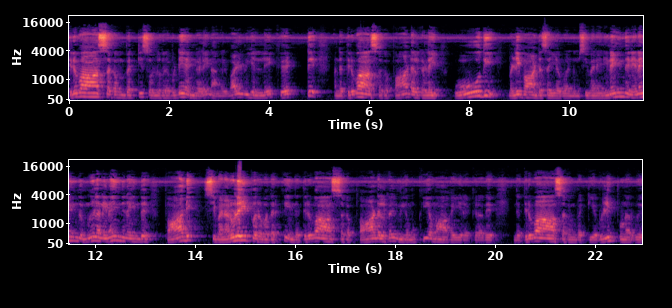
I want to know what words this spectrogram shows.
திருவாசகம் பற்றி சொல்லுகிற விடயங்களை நாங்கள் வாழ்வியல்லே கேட்டு அந்த திருவாசக பாடல்களை ஓதி வழிபாடு செய்ய வேண்டும். சிவனை நினைந்து நினைந்து மீள நினைந்து நினைந்து பாடி சிவன் அருளை பெறுவதற்கு இந்த திருவாசக பாடல்கள் மிக முக்கியமாக இருக்கிறது. இந்த திருவாசகம் பற்றிய விழிப்புணர்வு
